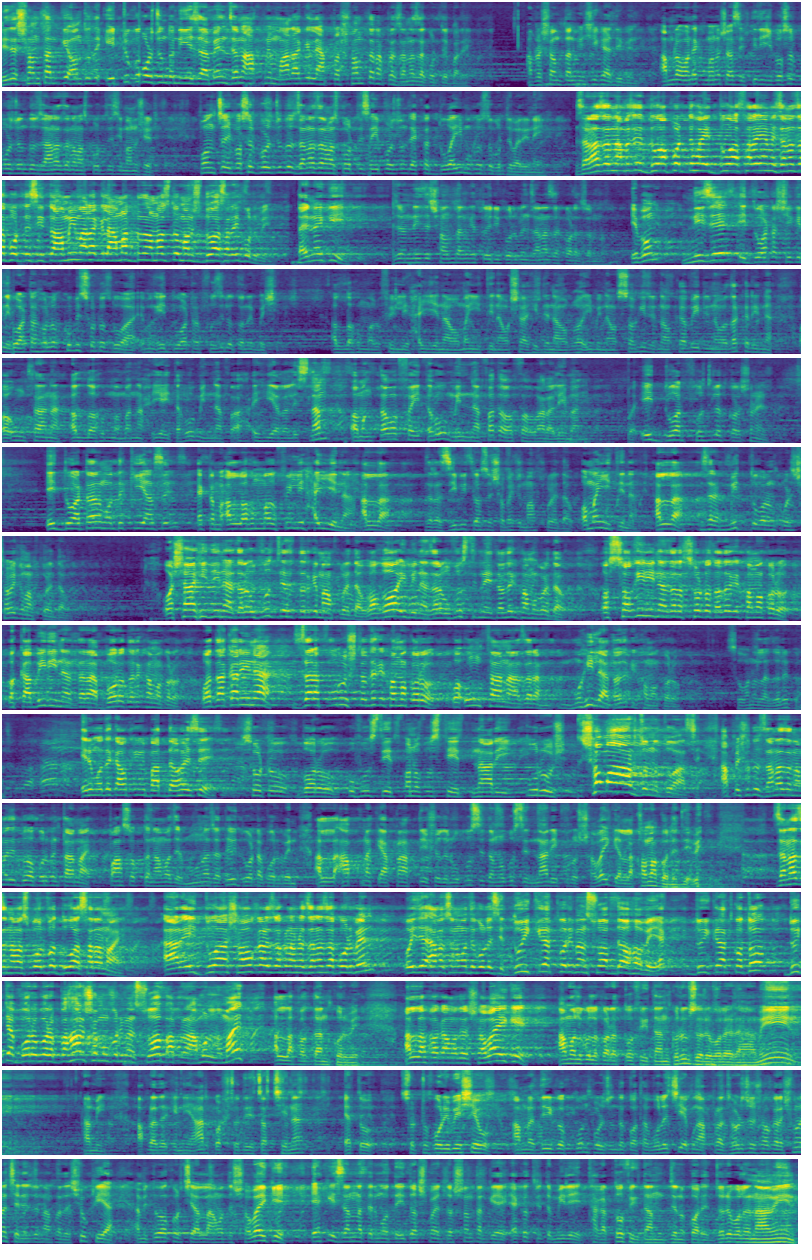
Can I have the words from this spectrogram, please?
নিজের সন্তানকে অন্তত এটুকু পর্যন্ত নিয়ে যাবেন যেন আপনি মারা গেলে আপনার সন্তান আপনার জানাজা করতে পারে। আপনার সন্তানকে শিখাই দিবেন। আমরা অনেক মানুষ আছে তিরিশ বছর পর্যন্ত জানাজা নামাজ পড়তেছি মানুষের। পঞ্চাশ বছর পর্যন্ত জানাজা নামাজ পড়তেছি এই পর্যন্ত একটা দোয়াই মুখস্থ করতে পারি নাই। জানাজা নামাজে দোয়া পড়তে হয় দোয়া ছাড়াই আমি জানাজা পড়তেছি তো আমি মারা গেলে আমার নামাজ তো মানুষ দোয়া ছাড়াই পড়বে। তাই নয় কি? এজন্য নিজের সন্তানকে তৈরি করবেন জানাজা করার জন্য। এবং নিজে এই দোয়াটা শিখে নিন। দোয়াটা হলো খুবই ছোট দোয়া এবং এই দোয়াটার ফজিলত অনেক বেশি। اللهم اغفر لي حينا وميتنا وشاهدنا وغائبنا وصغيرنا وكبيرنا وذكرنا وانثانا اللهم من احييته منا فاحيه على الاسلام ومن توفيته منا فتوفه على الايمان এই দোয়ার ফজিলত করে শোনেন এই দোয়াটার মধ্যে কি আছে একটা আল্লাহুম্মা ফিলি হাইয়েনা আল্লাহ যারা জীবিত আছে সবাইকে মাফ করে দাও অমাইতিনা আল্লাহ যারা মৃত্যুবরণ করেছে সবাইকে মাফ করে দাও অশাহিদিনা যারা উপস্থিত আছে তাদেরকে মাফ করে দাও অগইবিনা যারা উপস্থিত নেই তাদেরকে ক্ষমা করে দাও ও সগিরিনা যারা ছোট তাদেরকে ক্ষমা করো। ও কাবিরিনা যারা বড় তাদেরকে ক্ষমা করো। ও দাকারিনা যারা পুরুষ তাদেরকে ক্ষমা করো। ও উংথানা যারা মহিলা তাদেরকে ক্ষমা করো। জোরে কর। এর মধ্যে কাউকে কি বাদ দেওয়া হয়েছে? ছোট, বড়, উপস্থিত, অনুপস্থিত, নারী, পুরুষ, সবার জন্য দোয়া আছে। আপনি শুধু জানাজা নামাজের দোয়া পড়বেন তা নয়, পাঁচ অক্ট নামাজের মোনাজাতেই দোয়াটা পড়বেন। আল্লাহ আপনাকে, আপনার আত্মীয় স্বজন, উপস্থিত, অনুপস্থিত, নারী, পুরুষ, সবাইকে আল্লাহ ক্ষমা করে দেবে। জানাজা নামাজ পড়ব, দোয়া ছাড়া নয়। আর এই দোয়া সহকারে যখন আমরা জানাজা পড়বেন ওই যে আলোচনার মধ্যে বলেছি, দুই কিরাত পরিমাণ সোয়াব দেওয়া হবে। এক, দুই কিরাত কত? দুইটা বড় বড় পাহাড় সম পরিমাণ সোয়াব আপনার আমল নামায় আল্লাহ পাক দান করবে। আল্লাহ পাক আমাদের সবাইকে আমলগুলো করার তৌফিক দান করুক, জোরে বলেন, আমিন। আমি আপনাদেরকে নিয়ে আর কষ্ট দিয়ে চাচ্ছি না। এত ছোট্ট পরিবেশেও আমরা দীর্ঘক্ষণ পর্যন্ত কথা বলেছি এবং আপনারা ধৈর্য সহকারে শুনেছেন, এই জন্য আপনাদের সুক্রিয়া আমি দোয়া করছি আল্লাহ আমাদের সবাইকে একই জান্নাতের মধ্যে এই দশ মায়ের দশ সন্তানকে একত্রিত মিলে থাকার তৌফিক দান যেন করে। জোরে বলেন, আমিন।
